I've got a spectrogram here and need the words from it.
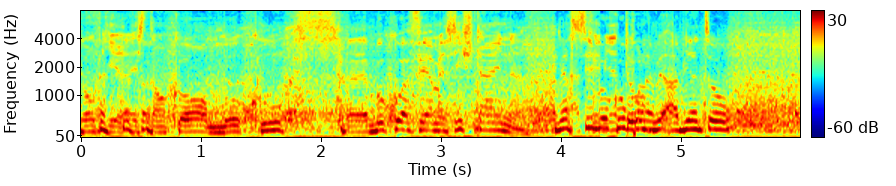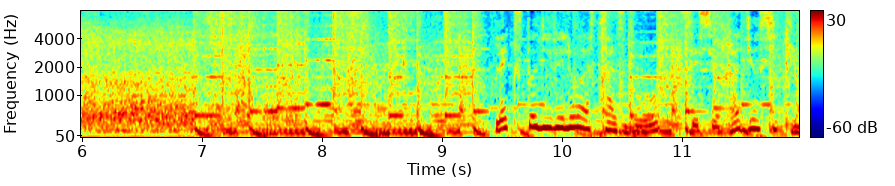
Donc il reste encore beaucoup, euh, beaucoup à faire. Merci Stein. Merci À beaucoup bientôt. pour l'invitation. À bientôt. L'expo du vélo à Strasbourg, c'est sur Radio Cyclo.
